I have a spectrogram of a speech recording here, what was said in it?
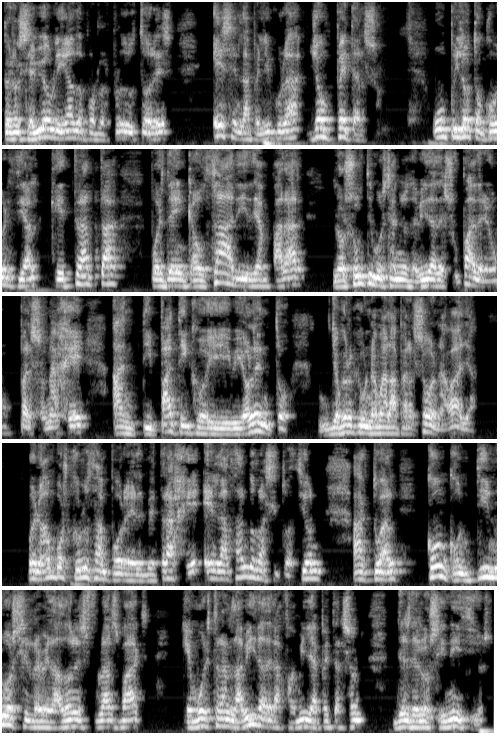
pero se vio obligado por los productores, es en la película John Peterson, un piloto comercial que trata pues de encauzar y de amparar los últimos años de vida de su padre, un personaje antipático y violento. Yo creo que una mala persona, vaya. Bueno, ambos cruzan por el metraje enlazando la situación actual con continuos y reveladores flashbacks que muestran la vida de la familia Peterson desde los inicios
